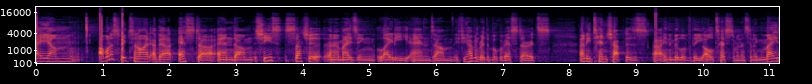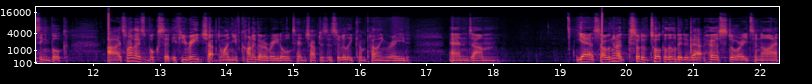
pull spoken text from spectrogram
Hey, um, I want to speak tonight about Esther, and um, she's such a, an amazing lady. And um, if you haven't read the book of Esther, it's only 10 chapters uh, in the middle of the Old Testament. It's an amazing book. Uh, it's one of those books that if you read chapter one, you've kind of got to read all 10 chapters. It's a really compelling read. And um, yeah, so we're going to sort of talk a little bit about her story tonight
